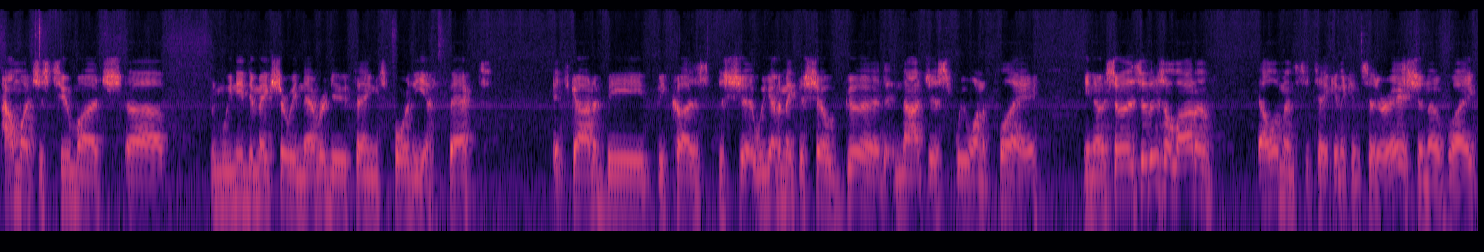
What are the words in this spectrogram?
how much is too much. Uh, and we need to make sure we never do things for the effect. It's got to be because the show we got to make the show good, and not just we want to play. You know, so so there's a lot of elements to take into consideration of like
